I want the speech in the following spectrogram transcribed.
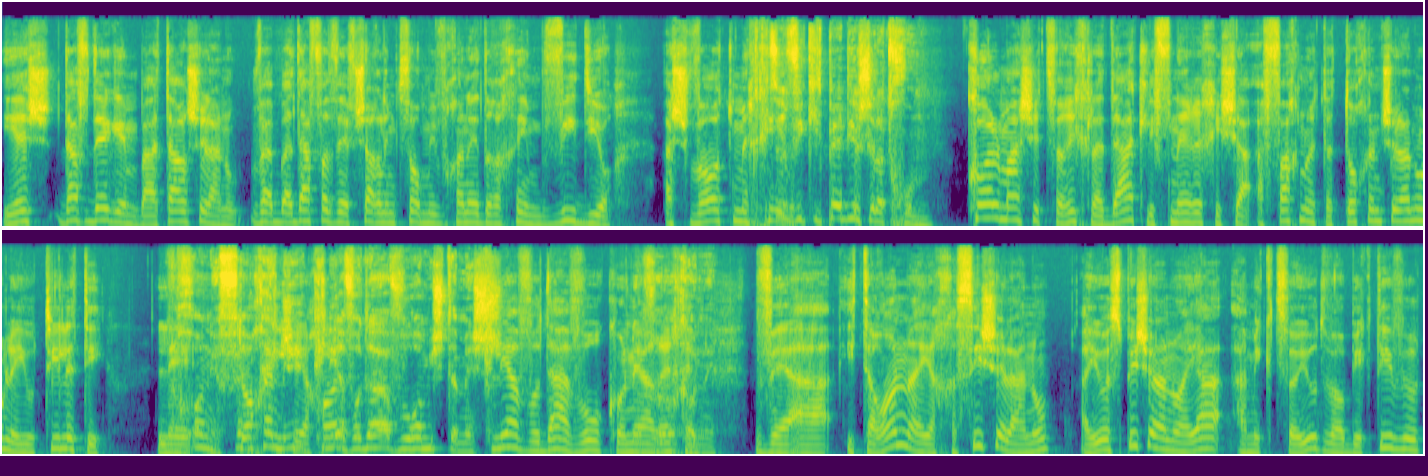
יש דף דגם באתר שלנו, ובדף הזה אפשר למצוא מבחני דרכים, וידאו, השוואות מחיר, זה ויקיפדיה של התחום. כל מה שצריך לדעת לפני רכישה. הפכנו את התוכן שלנו ליוטיליטי. נכון, יפה. לתוכן כלי- שיכול... כלי עבודה עבור המשתמש. כלי עבודה עבור קונה עבור הרכב. הקונה. והיתרון היחסי שלנו, ה-USP שלנו היה המקצועיות והאובייקטיביות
